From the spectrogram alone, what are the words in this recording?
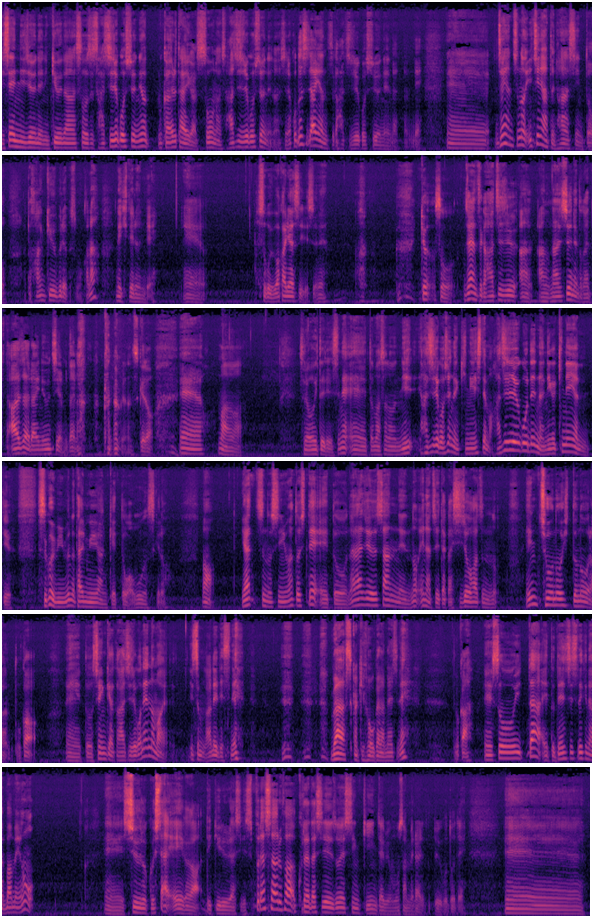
2020年に球団創設85周年を迎えるタイガースそうなんです85周年なんですね今年ジャイアンツが85周年だったんで、えー、ジャイアンツの1年後に阪神とあと阪急ブレーブスもかな？できてるんで、えー、すごい分かりやすいですよね 今日そうジャイアンツが80ああの何周年とかやっててああじゃあ来年うちやみたいな 感覚なんですけど、えー、まあまあそれ置いといてですね、えーとまあ、その85周年記念しても85で何が記念やねんっていうすごい微妙なタイミングやんけとは思うんですけどまあ8つの神話として、えーと、73年のエナツイタカ史上初の延長ノーヒットノーランとか、えーと、1985年の、まあ、いつものあれですね。バース書き法からのやつね。とか、え、そういった、えーと伝説的な場面をえー、収録した映画ができるらしいです。プラスアルファ蔵出し映像や新規インタビューも収められたということでえ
